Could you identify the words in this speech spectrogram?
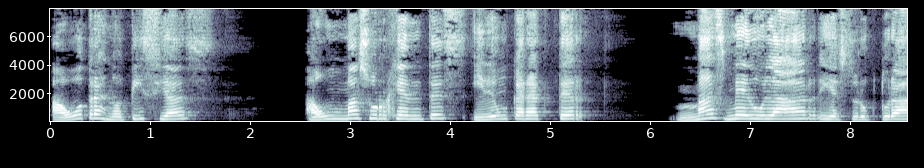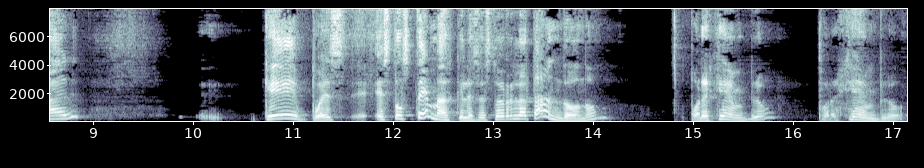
a otras noticias aún más urgentes y de un carácter más medular y estructural eh, que pues estos temas que les estoy relatando, ¿no? Por ejemplo, por ejemplo,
